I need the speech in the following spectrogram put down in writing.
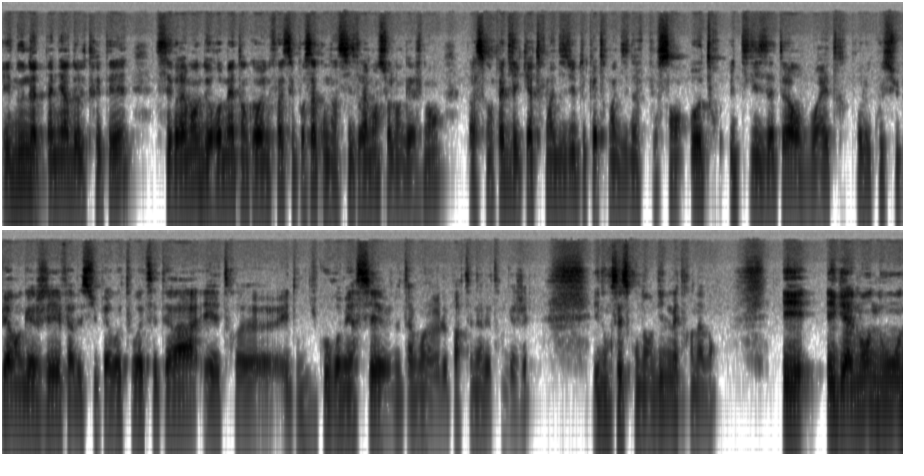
Et nous, notre manière de le traiter, c'est vraiment de remettre encore une fois, c'est pour ça qu'on insiste vraiment sur l'engagement, parce qu'en fait, les 98 ou 99% autres utilisateurs vont être pour le coup super engagés, faire des super retours, etc. Et, être, euh, et donc du coup remercier euh, notamment le partenaire d'être engagé. Et donc c'est ce qu'on a envie de mettre en avant. Et également, nous,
